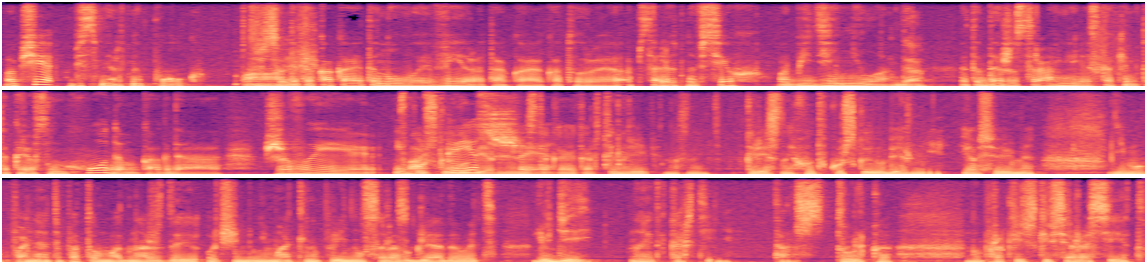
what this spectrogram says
Вообще, бессмертный полк. а, это какая-то новая вера такая, которая абсолютно всех объединила. Да. Это даже сравнили с каким-то крестным ходом, когда живые и В воскресшие... такая картина Репина, знаете? Крестный ход в Курской губернии. Я все время не мог понять, а потом однажды очень внимательно принялся разглядывать людей на этой картине. Там столько, ну, практически вся Россия. Это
